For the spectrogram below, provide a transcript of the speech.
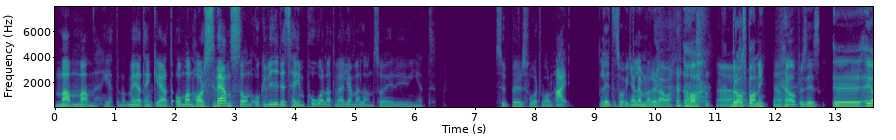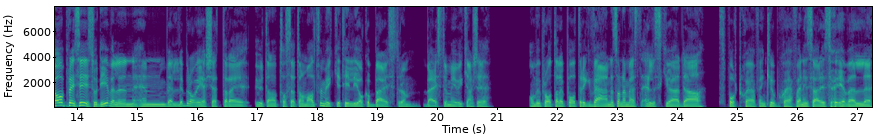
mamman heter något, men jag tänker att om man har Svensson och Widesheim Paul att välja mellan så är det ju inget supersvårt val. Nej, lite så. Vi kan lämna det där va? Ja, Eh, bra spaning. Ja, precis. Eh, ja, precis. Och det är väl en, en väldigt bra ersättare utan att ha sett honom allt för mycket till Jakob Bergström. Bergström är vi kanske, om vi pratade Patrik Werner som den mest älskvärda sportchefen, klubbchefen i Sverige så är väl eh,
